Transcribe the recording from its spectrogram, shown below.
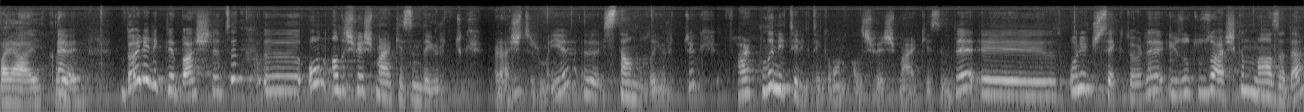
bayağı yakın. Evet. Böylelikle başladık. Ee, 10 alışveriş merkezinde yürüttük araştırmayı. Ee, İstanbul'da yürüttük. Farklı nitelikteki 10 alışveriş merkezinde. ee, 13 sektörde 130'u aşkın mağazada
